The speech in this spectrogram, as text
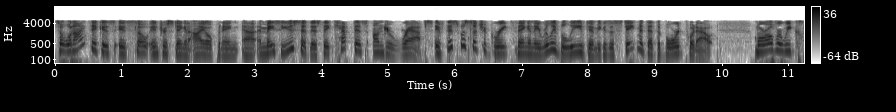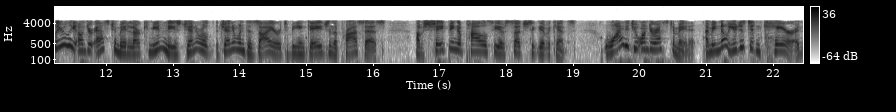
So what I think is is so interesting and eye-opening, uh, and Macy, you said this. They kept this under wraps. If this was such a great thing, and they really believed him, because the statement that the board put out. Moreover, we clearly underestimated our community's general, genuine desire to be engaged in the process of shaping a policy of such significance. Why did you underestimate it? I mean, no, you just didn't care. And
